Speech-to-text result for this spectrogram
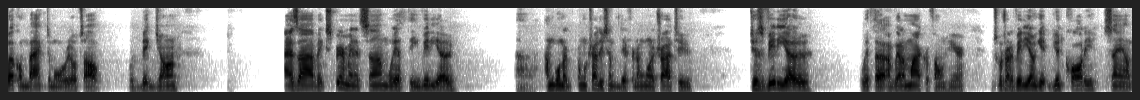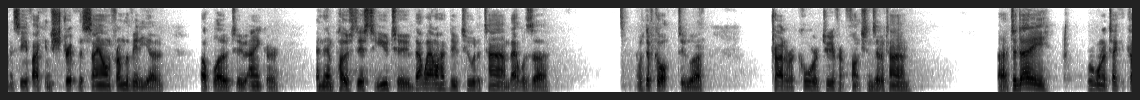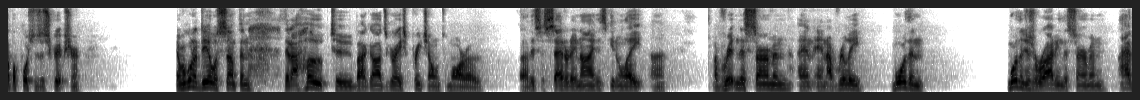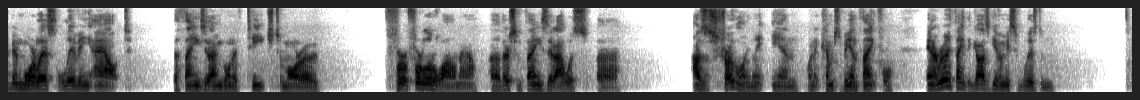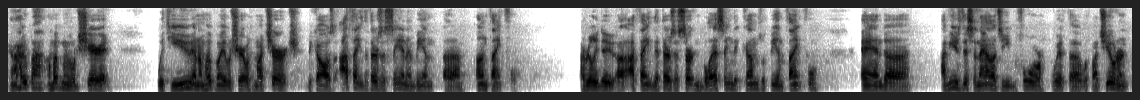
Welcome back to more Real Talk with Big John. As I've experimented some with the video, uh, I'm to I'm to try to do something different. I'm to try to just video with uh, I've got a microphone here. I'm just to try to video and get good quality sound and see if I can strip the sound from the video, upload to Anchor, and then post this to YouTube. That way, I don't have to do two at a time. That was uh, it was difficult to uh, try to record two different functions at a time. Uh, today, we're going to take a couple portions of Scripture and we're going to deal with something that I hope to, by God's grace, preach on tomorrow. Uh, this is Saturday night. It's getting late. Uh, I've written this sermon, and and I've really more than more than just writing the sermon. I have been more or less living out the things that I'm going to teach tomorrow for for a little while now. Uh, there's some things that I was uh, I was struggling in when it comes to being thankful, and I really think that God's given me some wisdom. And I hope I, I'm hoping I'm able to share it with you, and I'm hoping I'm able to share it with my church because I think that there's a sin in being uh, unthankful. I really do. I, I, think that there's a certain blessing that comes with being thankful, and uh, I've used this analogy before with uh, with my children.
